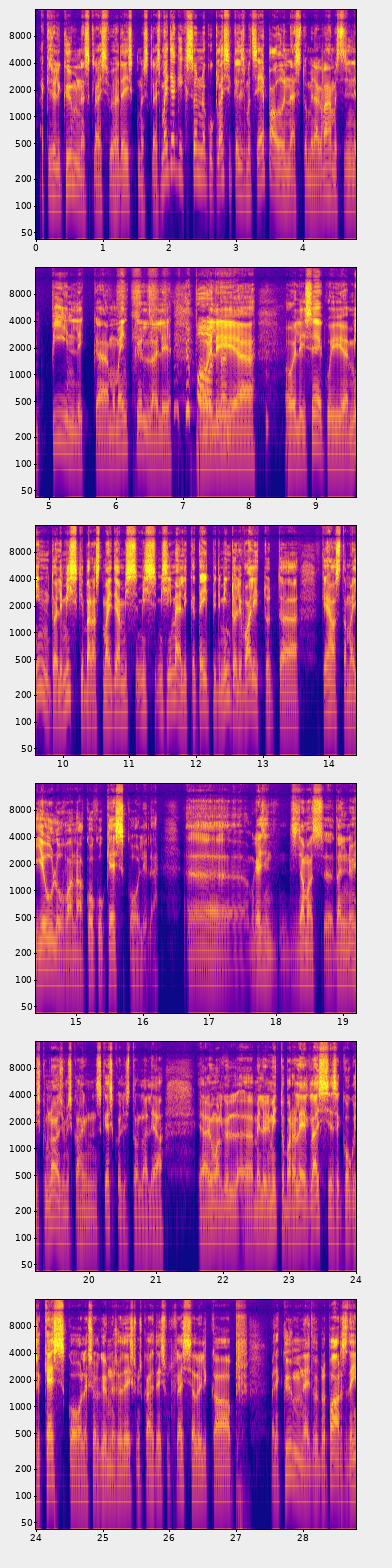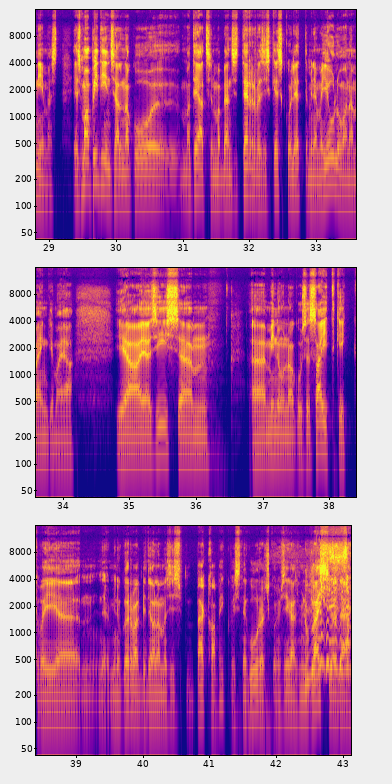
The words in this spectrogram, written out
äkki see oli kümnes klass või üheteistkümnes klass, ma ei teagi, kas see on nagu klassikalises mõttes ebaõnnestumine, aga vähemasti selline piinlik äh, moment küll oli oli, äh, oli see, kui mind oli miskipärast, ma ei tea, mis, mis, mis imelikke teid pidi, mind oli valitud kehastama jõuluvana kogu keskkoolile. Ma käisin siinsamas Tallinna Ühisgümnaasiumis kahekümnendas keskkoolis tollal ja, ja jumal küll, meil oli mitu paralleelklassi ja see kogu see keskkool, eks ole, kümnes, üheteistkümnes, kaheteistkümnes klass, seal oli ikka pff, ma ei tea, kümneid, võib-olla paarsada inimest. Ja siis ma pidin seal nagu, ma teadsin, ma pean siis terve siis keskkooli ette minema jõuluvana mängima ja, ja, ja siis ähm, äh, minu nagu see sidekick või äh, minu kõrval pidi olema siis back-up'ik või siis nagu Urotško, mis iganes, minu klassiõde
